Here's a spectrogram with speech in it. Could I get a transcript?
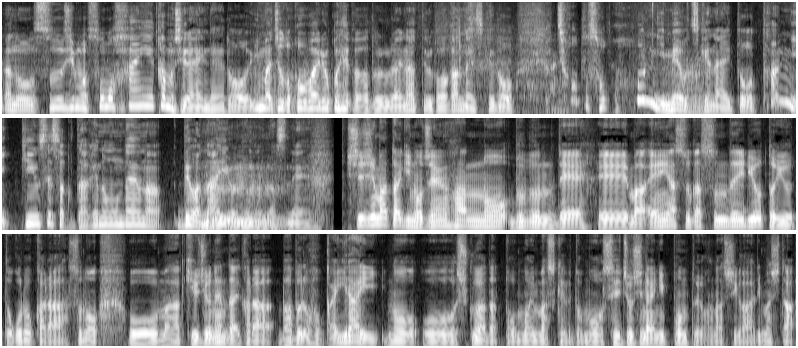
あの数字もその反映かもしれないんだけど、今ちょっと購買力陛下がどれぐらいになってるか分かんないですけど、ちょっとそこに目をつけないと、単に金融政策だけの問題ではないように思いますね。7時またぎの前半の部分で、えー、まあ円安が進んでいるよというところから、その、おまあ90年代からバブル崩壊以来のお宿話だと思いますけれども、成長しない日本という話がありました。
